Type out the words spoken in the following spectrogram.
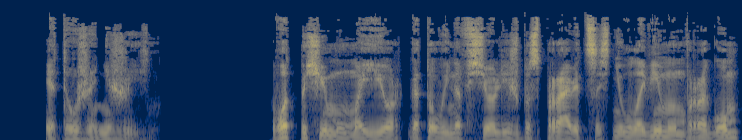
— это уже не жизнь. Вот почему майор, готовый на все, лишь бы справиться с неуловимым врагом,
